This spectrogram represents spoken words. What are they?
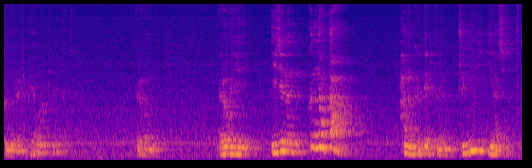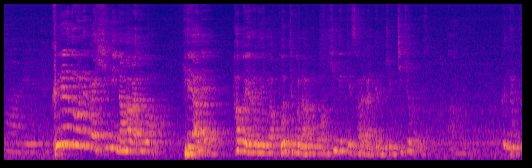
그물을 배 오른편에 던져라 여러분, 여러분이 이제는 끝났다 하는 그때부터는 주님이 일하십니다. 아멘. 그래도 내가 힘이 남아가지고 해야 돼 하고 여러분이 막 버티고 나가고 힘겹게 살아갈 때는 주님 지켜보고 있어요. 끝났다.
